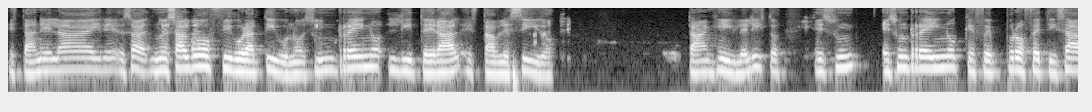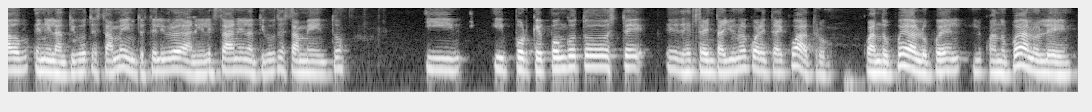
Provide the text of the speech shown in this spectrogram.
está en el aire, o sea, no es algo figurativo, no, es un reino literal establecido, tangible, listo. Es un, es un reino que fue profetizado en el Antiguo Testamento. Este libro de Daniel está en el Antiguo Testamento. ¿Y, y por pongo todo este eh, del 31 al 44. Cuando puedan, lo pueden, cuando puedan lo leen.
